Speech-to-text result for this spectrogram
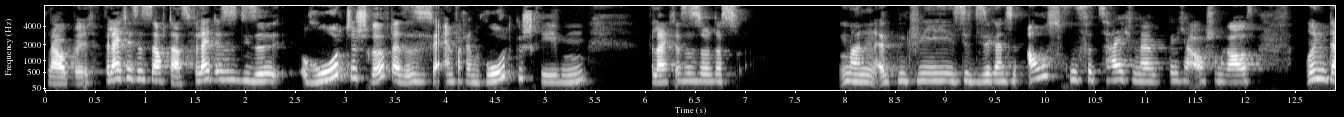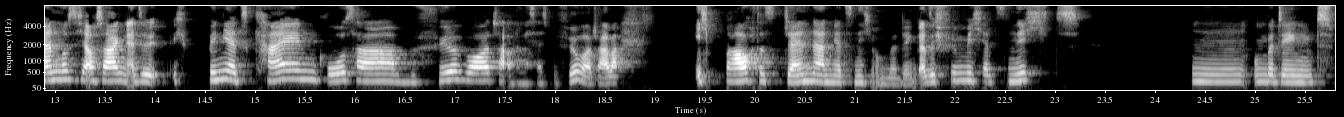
glaube ich. Vielleicht ist es auch das. Vielleicht ist es diese rote Schrift, also es ist ja einfach in Rot geschrieben. Vielleicht ist es so, dass man irgendwie diese ganzen Ausrufezeichen, da bin ich ja auch schon raus. Und dann muss ich auch sagen, also ich bin jetzt kein großer Befürworter, oder was heißt Befürworter, aber ich brauche das Gendern jetzt nicht unbedingt. Also ich fühle mich jetzt nicht mh, unbedingt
